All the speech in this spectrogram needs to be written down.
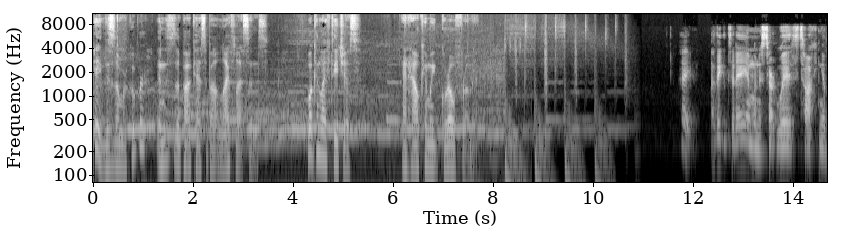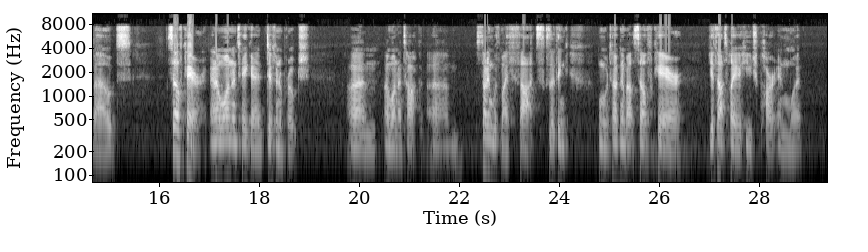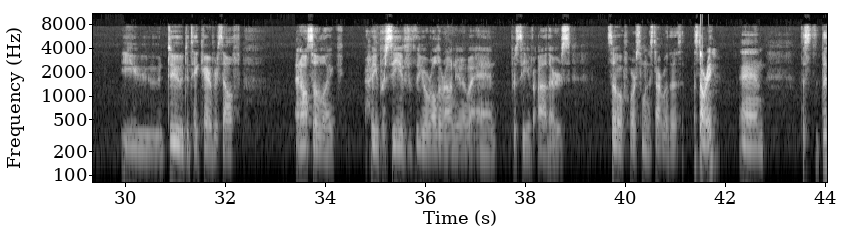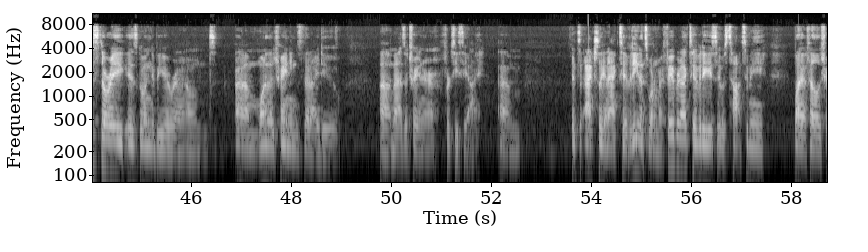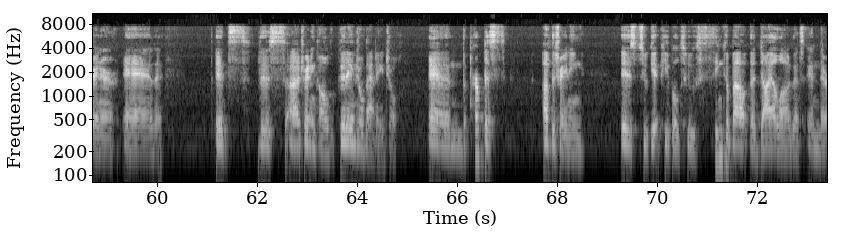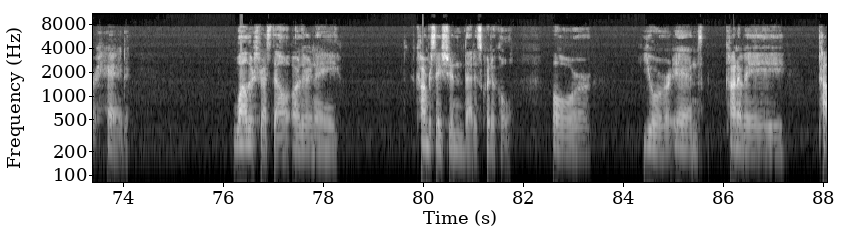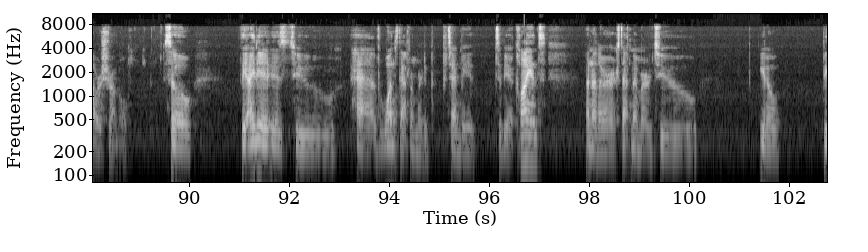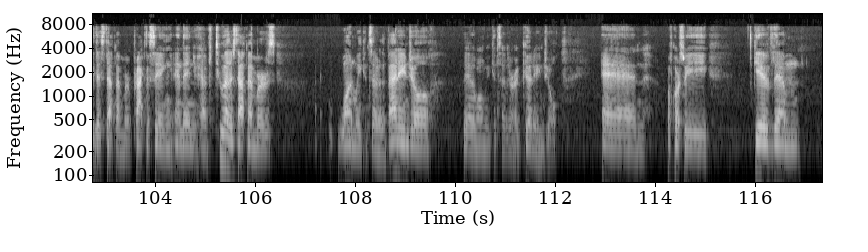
Hey, this is Omar Cooper, and this is a podcast about life lessons. What can life teach us, and how can we grow from it? Hey, I think today I'm going to start with talking about self care, and I want to take a different approach. Um, I want to talk, um, starting with my thoughts, because I think when we're talking about self care, your thoughts play a huge part in what you do to take care of yourself and also like how you perceive your world around you and perceive others. So, of course, I'm going to start with a, a story, and this this story is going to be around um, one of the trainings that I do um, as a trainer for TCI. Um, it's actually an activity, and it's one of my favorite activities. It was taught to me by a fellow trainer, and it's this uh, training called Good Angel, Bad Angel. And the purpose of the training is to get people to think about the dialogue that's in their head while they're stressed out or they're in a conversation that is critical or you're in kind of a power struggle. So the idea is to have one staff member to pretend be to be a client, another staff member to you know be the staff member practicing, and then you have two other staff members. One we consider the bad angel, the other one we consider a good angel. And of course, we give them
